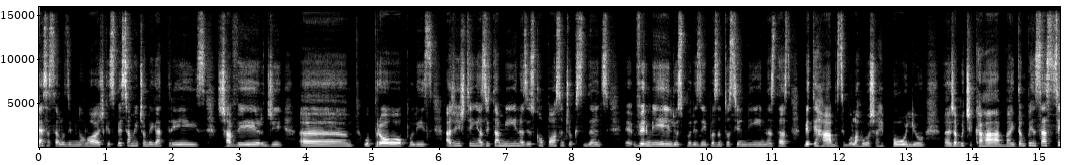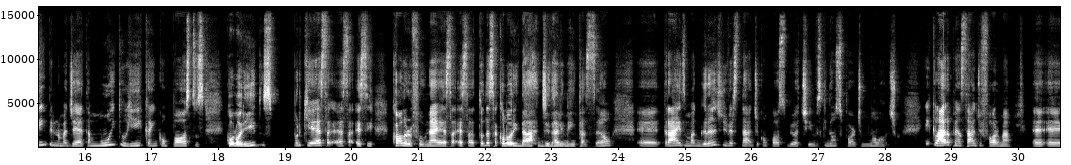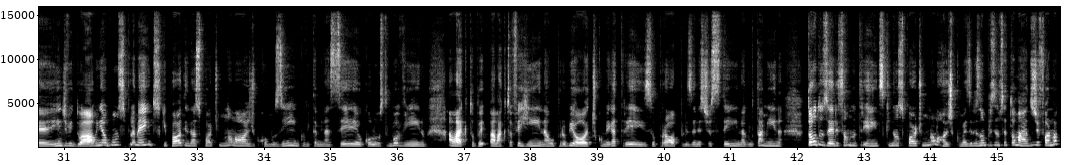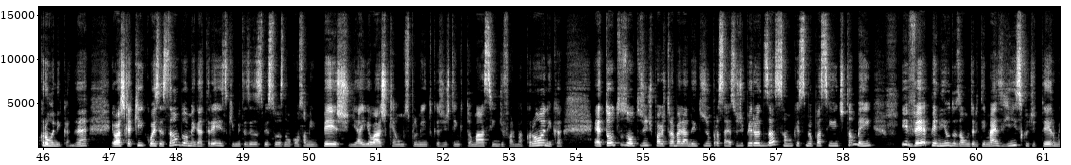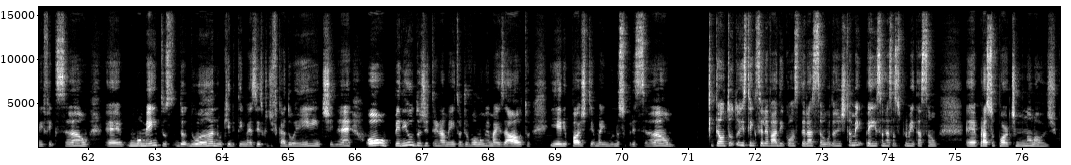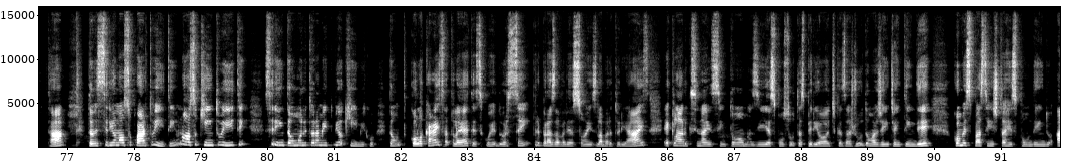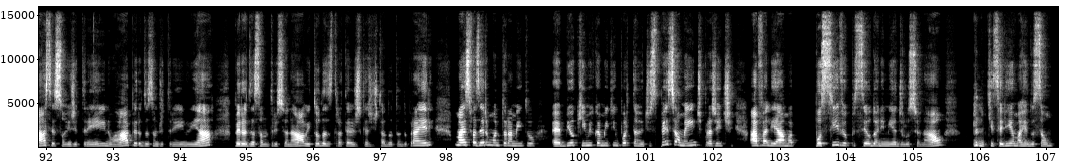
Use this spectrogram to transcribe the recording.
essas células imunológicas, especialmente ômega 3, chá verde, uh, o própolis. A gente tem as vitaminas e os compostos antioxidantes antioxidantes eh, vermelhos, por exemplo, as antocianinas das beterraba, cebola roxa, repolho, uh, jabuticaba. Então, pensar sempre numa dieta muito rica em compostos coloridos porque essa, essa, esse colorful, né, essa, essa, toda essa coloridade da alimentação é, traz uma grande diversidade de compostos bioativos que dão suporte imunológico. E, claro, pensar de forma é, é, individual em alguns suplementos que podem dar suporte imunológico, como zinco, vitamina C, o colostro bovino, a, lacto, a lactoferrina, o probiótico, ômega 3, o própolis, a anesticisteína, a glutamina. Todos eles são nutrientes que dão suporte imunológico, mas eles não precisam ser tomados de forma crônica, né? Eu acho que aqui, com exceção do ômega 3, que muitas muitas vezes as pessoas não consomem peixe, e aí eu acho que é um suplemento que a gente tem que tomar assim de forma crônica, é todos os outros a gente pode trabalhar dentro de um processo de periodização com esse meu paciente também, e ver períodos onde ele tem mais risco de ter uma infecção, é, momentos do, do, ano que ele tem mais risco de ficar doente, né? Ou períodos de treinamento onde o volume é mais alto e ele pode ter uma imunossupressão. Então, tudo isso tem que ser levado em consideração quando a gente também pensa nessa suplementação é, para suporte imunológico, tá? Então, esse seria o nosso quarto item. O nosso quinto item seria, então, o monitoramento bioquímico. Então, colocar esse atleta, esse corredor, sempre para as avaliações laboratoriais. É claro que sinais e sintomas e as consultas periódicas ajudam a gente a entender como esse paciente está respondendo às sessões de treino, à periodização de treino e à periodização nutricional e todas as estratégias que a gente está adotando para ele, mas fazer o monitoramento é, bioquímico é muito importante especialmente para a gente avaliar uma possível pseudoanemia dilucional, que seria uma redução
